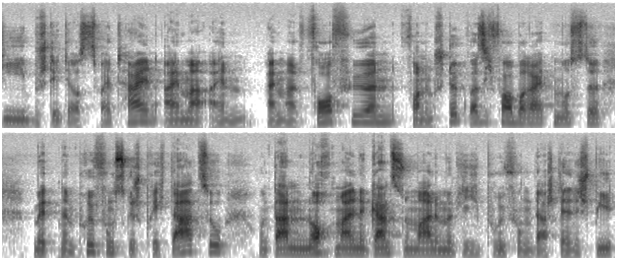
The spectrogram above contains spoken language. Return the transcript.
Die besteht ja aus zwei Teilen. Einmal ein einmal Vorführen von einem Stück, was ich vorbereiten musste, mit einem Prüfungsgespräch dazu und dann nochmal eine ganz normale mündliche Prüfung, darstellendes Spiel,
